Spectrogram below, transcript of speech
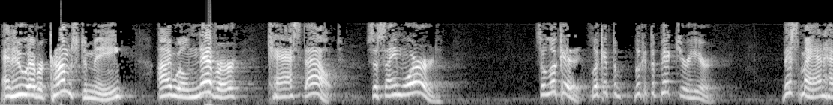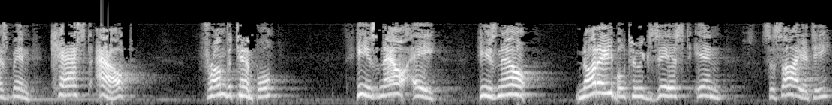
and whoever comes to me, I will never cast out. It's the same word. So look at it. Look at the, look at the picture here. This man has been cast out from the temple. He is now a he is now not able to exist in society.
